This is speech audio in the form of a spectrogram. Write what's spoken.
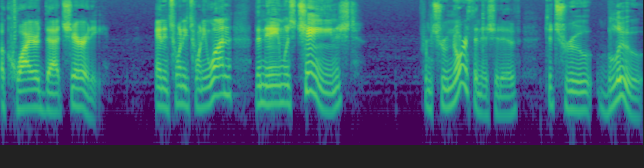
acquired that charity. And in 2021, the name was changed from True North Initiative to True Blue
